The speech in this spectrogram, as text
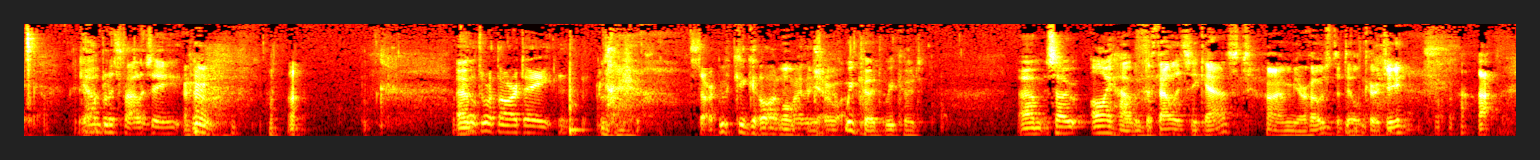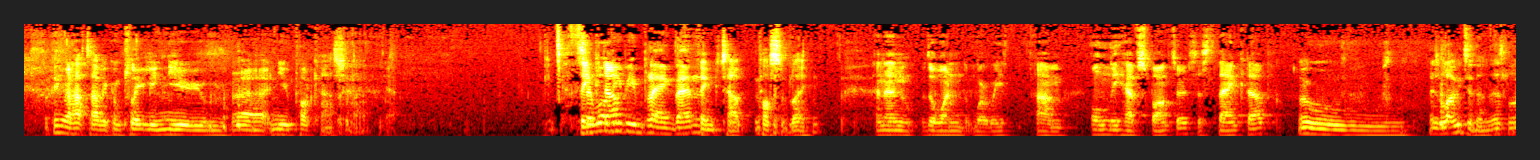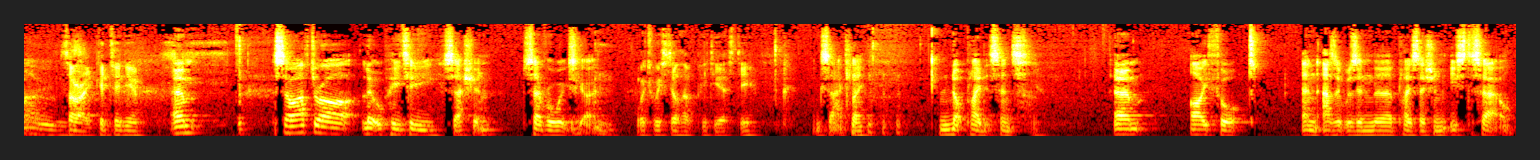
yeah. Gambler's fallacy. Um, Filter authority. Sorry, we could go on. Well, Might as yeah. well. We could, we could. Um, so I have. the Fallacy Cast. I'm your host, Adil Kurji. I think we'll have to have a completely new, uh, new podcast for that. So Think what Up, have you been playing, Ben? Thinked up, possibly. and then the one where we um, only have sponsors is Thanked Up. Ooh, there's loads of them. There's loads. Sorry, continue. Um, so after our little PT session several weeks ago, Which we still have PTSD. exactly, not played it since. Um, I thought, and as it was in the PlayStation Easter sale,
